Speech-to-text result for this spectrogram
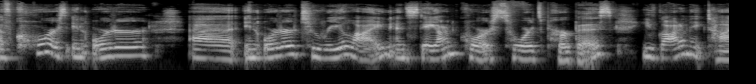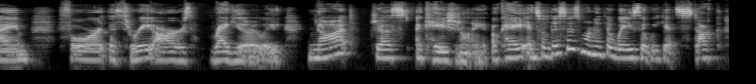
of course in order uh, in order to realign and stay on course towards purpose you've got to make time for the three r's regularly not just occasionally okay? And so this is one of the ways that we get stuck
